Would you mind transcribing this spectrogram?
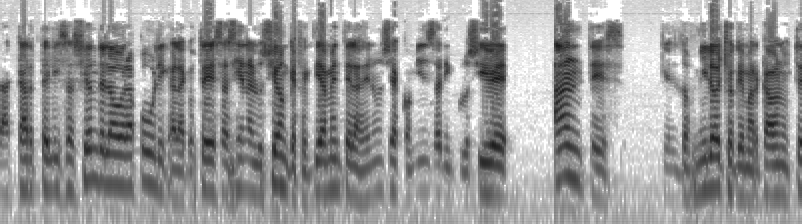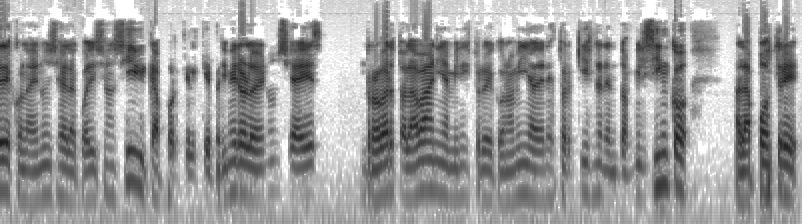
la cartelización de la obra pública a la que ustedes hacían alusión, que efectivamente las denuncias comienzan inclusive antes que el 2008 que marcaban ustedes con la denuncia de la coalición cívica, porque el que primero lo denuncia es Roberto Lavagna, ministro de Economía de Néstor Kirchner en 2005, a la postre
